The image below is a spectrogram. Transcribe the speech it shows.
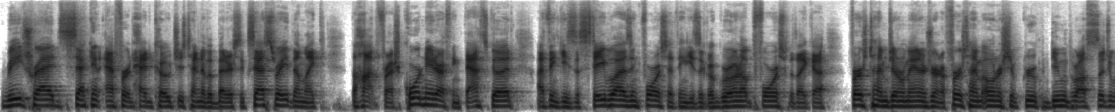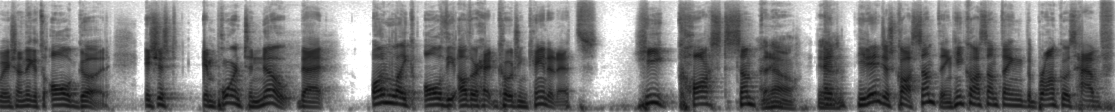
retread second effort head coaches tend to have a better success rate than like the hot fresh coordinator. I think that's good. I think he's a stabilizing force. I think he's like a grown up force with like a first time general manager and a first time ownership group and dealing with the Russell situation. I think it's all good. It's just important to note that unlike all the other head coaching candidates, he cost something. I know, yeah. And he didn't just cost something. He cost something the Broncos have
